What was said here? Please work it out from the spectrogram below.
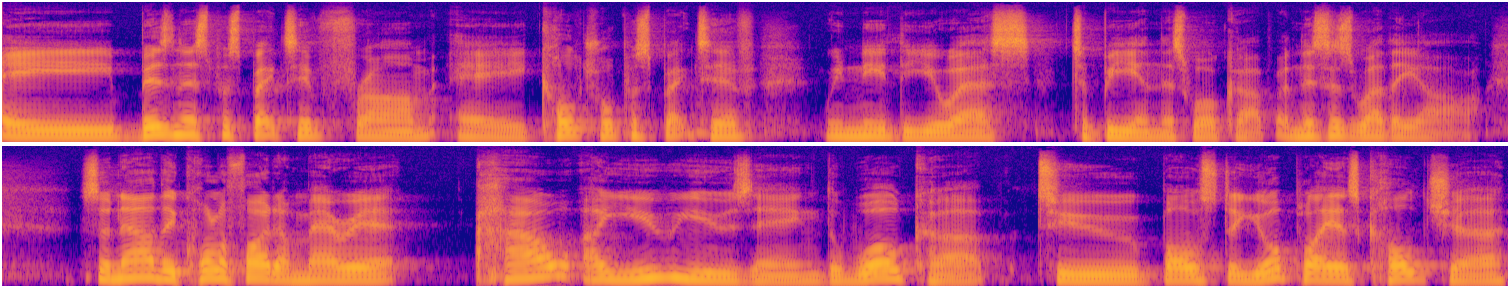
a business perspective, from a cultural perspective, we need the US to be in this World Cup, and this is where they are. So now they qualified on merit. How are you using the World Cup to bolster your players' culture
